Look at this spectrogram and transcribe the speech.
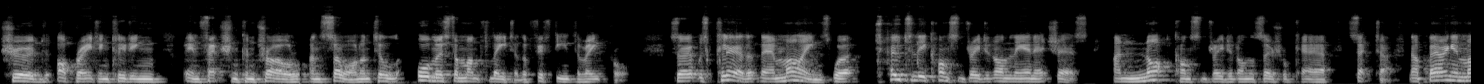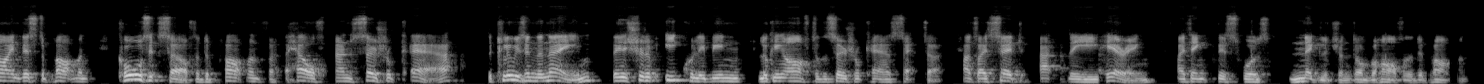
should operate, including infection control and so on, until almost a month later, the 15th of April. So it was clear that their minds were totally concentrated on the NHS and not concentrated on the social care sector. Now, bearing in mind this department calls itself the Department for Health and Social Care, the clue is in the name. They should have equally been looking after the social care sector. As I said at the hearing, I think this was negligent on behalf of the department.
